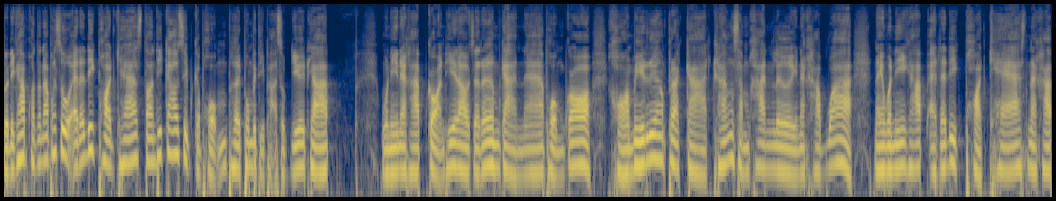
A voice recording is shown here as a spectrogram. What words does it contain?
สวัสดีครับ ขอต้อนรับเข้าสู่ Addict Podcast ตอนที่ 90 กับผม เพิร์ดพงศ์ปฏิภาสุกยืดครับ วันนี้นะครับก่อนที่เราจะเริ่มกันนะฮะผมก็ขอมีเรื่องประกาศครั้งสำคัญเลยนะครับว่าในวันนี้ครับ Addict Podcast นะครับ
